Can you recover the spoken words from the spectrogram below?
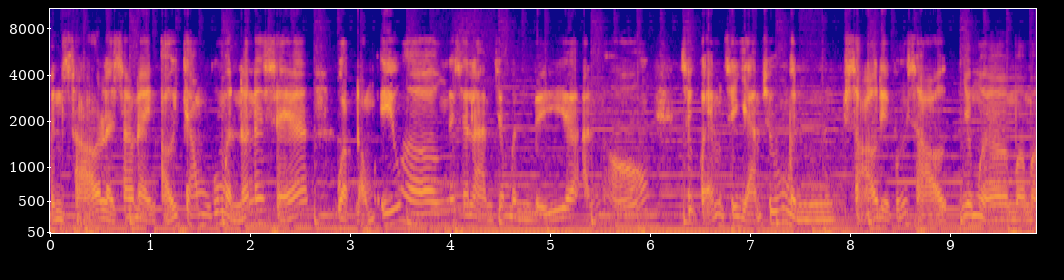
mình sợ là sau này ở trong của mình nó nó sẽ hoạt động yếu hơn nó sẽ làm cho mình bị ảnh hưởng. Sức khỏe mình sẽ giảm xuống mình sợ thì vẫn sợ nhưng mà mà mà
